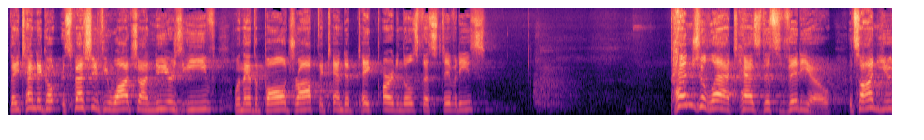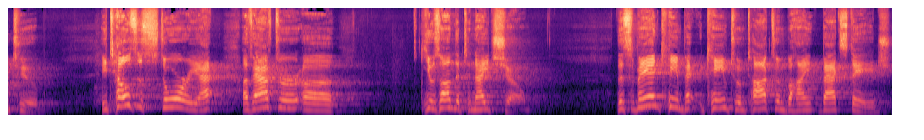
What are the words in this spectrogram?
They tend to go, especially if you watch on New Year's Eve when they have the ball drop, they tend to take part in those festivities. Penn Jillette has this video, it's on YouTube. He tells a story of after uh, he was on the Tonight Show. This man came, came to him, talked to him behind backstage.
